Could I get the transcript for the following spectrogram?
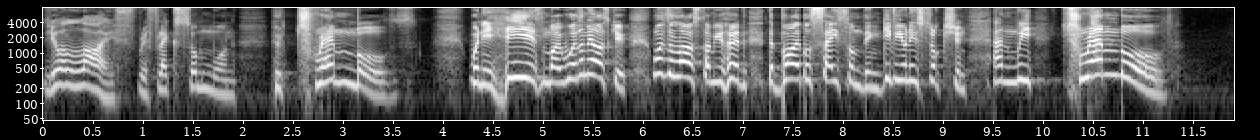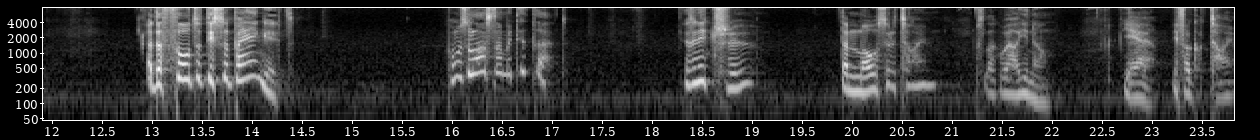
Your life reflects someone who trembles when he hears my word. Let me ask you, when's the last time you heard the Bible say something, give you an instruction, and we trembled at the thought of disobeying it? When was the last time we did that? Isn't it true? That most of the time, it's like, well, you know, yeah, if I got time.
